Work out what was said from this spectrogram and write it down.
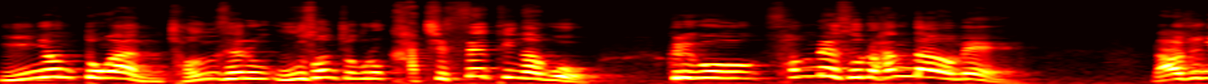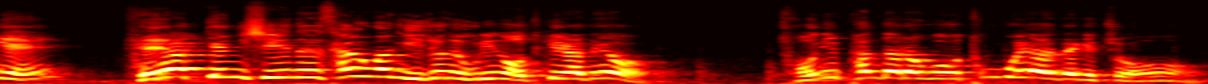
2년 동안 전세를 우선적으로 같이 세팅하고 그리고 선매수를 한 다음에 나중에 계약갱신을 사용하기 이전에 우리는 어떻게 해야 돼요? 전입한다라고 통보해야 되겠죠.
